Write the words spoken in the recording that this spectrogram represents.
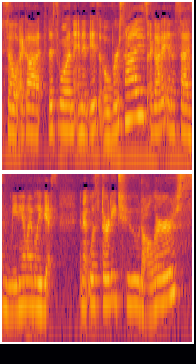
So I got this one and it is oversized. I got it in a size medium, I believe, yes. And it was $32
